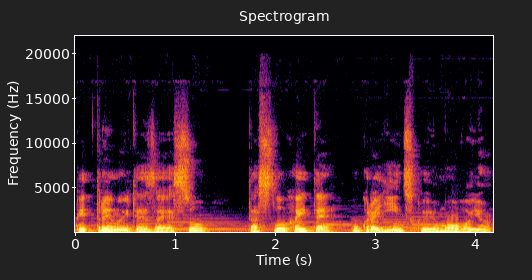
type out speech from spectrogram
підтримуйте ЗСУ та слухайте українською мовою.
